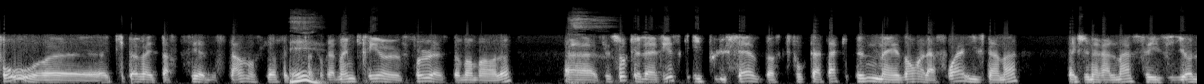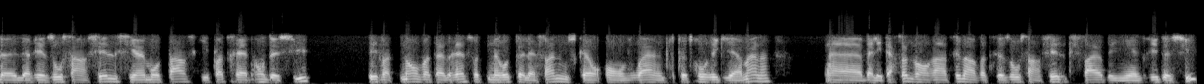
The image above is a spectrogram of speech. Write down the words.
fours euh, qui peuvent être partis à distance. Là. Fait que Ça pourrait même créer un feu à ce moment-là. Euh, c'est sûr que le risque est plus faible parce qu'il faut que tu attaques une maison à la fois, évidemment. Fait que généralement, c'est via le, réseau sans fil. S'il y a un mot de passe qui est pas très bon dessus, c'est votre nom, votre adresse, votre numéro de téléphone, ce qu'on voit un petit peu trop régulièrement, là, euh, ben, les personnes vont rentrer dans votre réseau sans fil puis faire des niaiseries dessus.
